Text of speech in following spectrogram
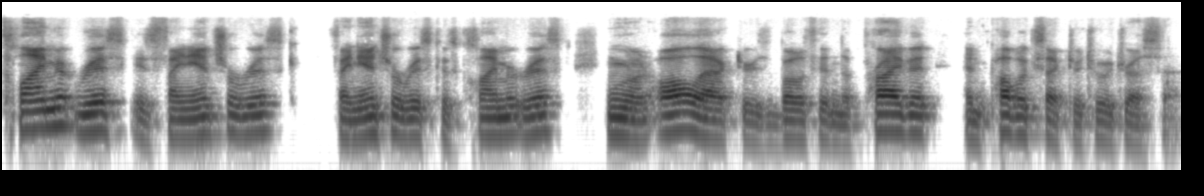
climate risk is financial risk. Financial risk is climate risk. And we want all actors, both in the private and public sector, to address that.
